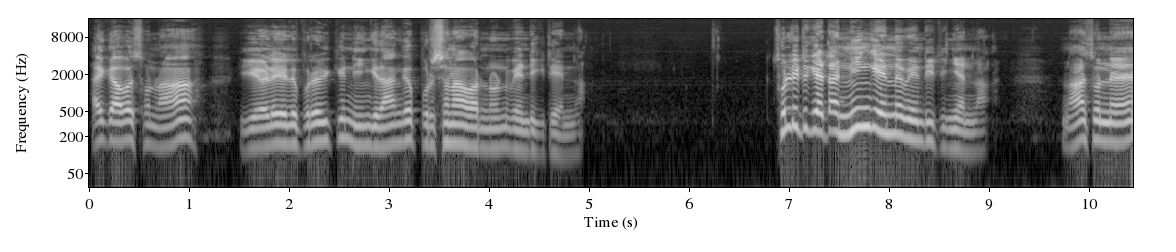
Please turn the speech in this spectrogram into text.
அதுக்கு அவ சொன்னால் ஏழு ஏழு பிறவிக்கு நீங்கள் தாங்க புருஷனாக வரணும்னு வேண்டிக்கிட்டேன்னா. சொல்லிட்டு கேட்டால் நீங்கள் என்ன வேண்டிட்டீங்கன்னா? நான் சொன்னேன்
